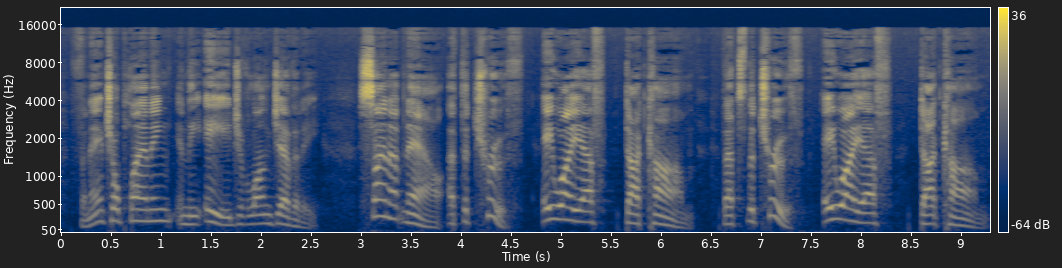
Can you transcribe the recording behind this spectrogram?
Financial Planning in the Age of Longevity. Sign up now at thetruthayf.com. That's thetruthayf.com.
